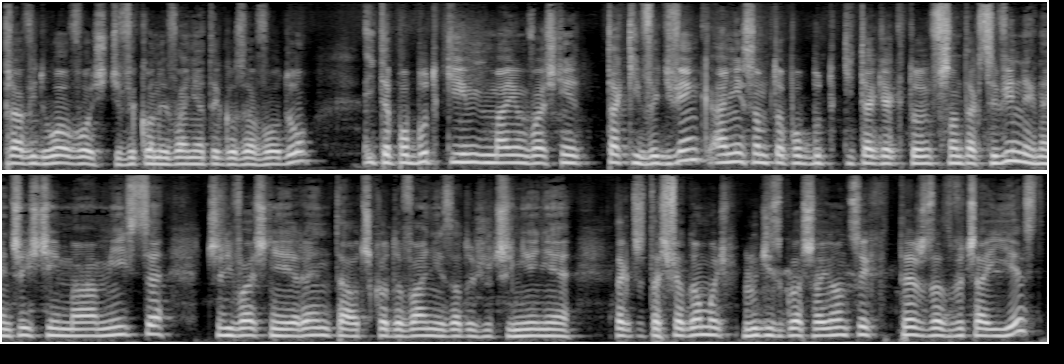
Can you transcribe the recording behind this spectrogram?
prawidłowość wykonywania tego zawodu, i te pobudki mają właśnie taki wydźwięk, a nie są to pobudki tak jak to w sądach cywilnych najczęściej ma miejsce, czyli właśnie renta, odszkodowanie, zadośćuczynienie. Także ta świadomość ludzi zgłaszających też zazwyczaj jest,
